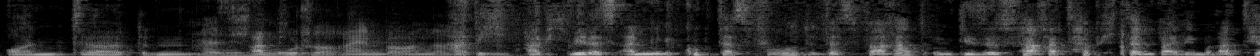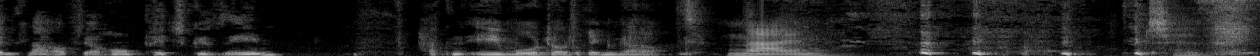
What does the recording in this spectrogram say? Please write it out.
Und äh, dann habe ich einen Motor reinbauen lassen. Habe ich, hab ich mir das angeguckt, das, das Fahrrad. Und dieses Fahrrad habe ich dann bei dem Radhändler auf der Homepage gesehen hat einen E-Motor drin gehabt. Nein. Tschüss.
